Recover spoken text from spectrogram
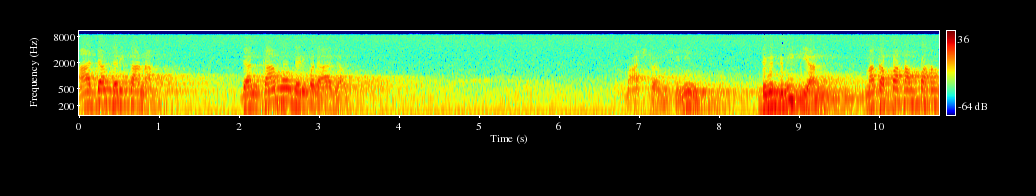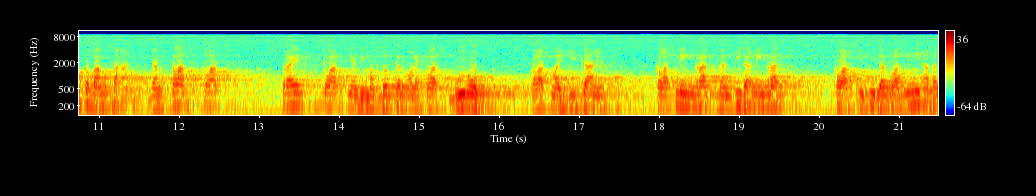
Adam dari tanah dan kamu daripada Adam. Ma'asyiral muslimin. Dengan demikian, maka paham-paham kebangsaan dan kelas-kelas straight kelas yang dimaksudkan oleh kelas buruh, kelas majikan, kelas ningrat dan tidak ningrat, kelas itu dan kelas ini akan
